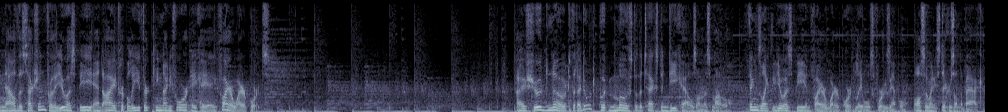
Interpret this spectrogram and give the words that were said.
Now the section for the USB and IEEE 1394 aka Firewire ports. I should note that I don't put most of the text and decals on this model. Things like the USB and Firewire port labels, for example, also any stickers on the back.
